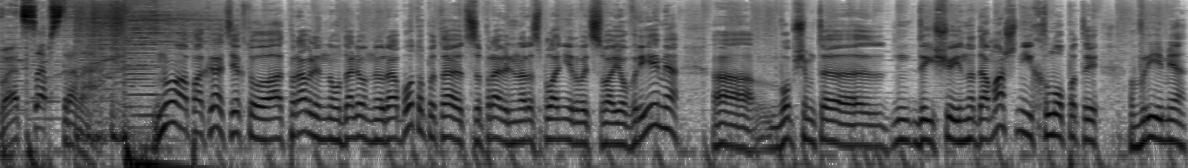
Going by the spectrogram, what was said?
Ватсап-страна! Ну а пока те, кто отправлен на удаленную работу, пытаются правильно распланировать свое время, а, в общем-то, да еще и на домашние хлопоты время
